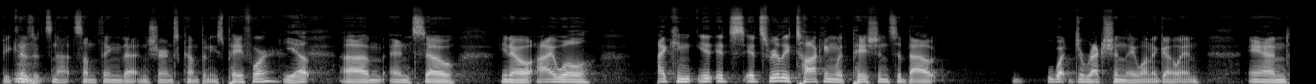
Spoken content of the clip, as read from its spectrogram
because it's not something that insurance companies pay for. Yep. Um, and so, you know, I will, I can, it, it's, it's really talking with patients about what direction they want to go in. And,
